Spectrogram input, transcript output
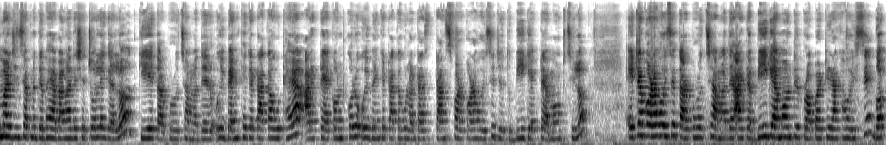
ইমার্জেন্সি আপনাদের ভাইয়া বাংলাদেশে চলে গেল, গিয়ে তারপর হচ্ছে আমাদের ওই ব্যাংক থেকে টাকা উঠায়া আরেকটা অ্যাকাউন্ট করে ওই ব্যাংকের টাকাগুলো ট্রান্সফার করা হয়েছে, যেহেতু বিগ একটা অ্যামাউন্ট ছিল। এটা করা হয়েছে, তারপর হচ্ছে আমাদের আরেকটা বিগ অ্যামাউন্টের প্রপার্টি রাখা হয়েছে। গত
